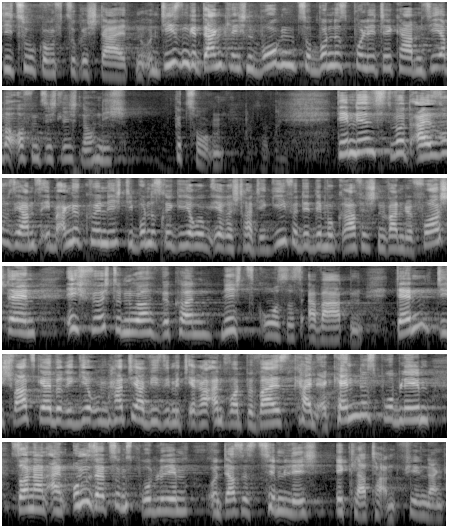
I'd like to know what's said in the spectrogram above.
die Zukunft zu gestalten. Und diesen gedanklichen Bogen zur Bundespolitik haben Sie aber offensichtlich noch nicht gezogen. Demnächst wird also, Sie haben es eben angekündigt, die Bundesregierung ihre Strategie für den demografischen Wandel vorstellen. Ich fürchte nur, wir können nichts Großes erwarten. Denn die schwarz-gelbe Regierung hat ja, wie sie mit ihrer Antwort beweist, kein Erkenntnisproblem, sondern ein Umsetzungsproblem. Und das ist ziemlich eklatant. Vielen Dank.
